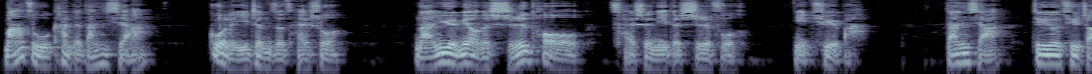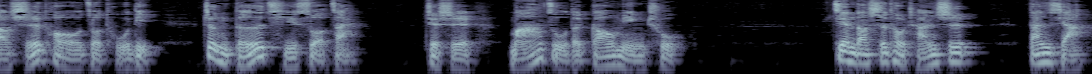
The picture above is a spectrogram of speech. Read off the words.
马祖看着丹霞，过了一阵子才说：“南岳庙的石头才是你的师傅，你去吧。”丹霞就又去找石头做徒弟，正得其所在。这是马祖的高明处。见到石头禅师。丹霞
